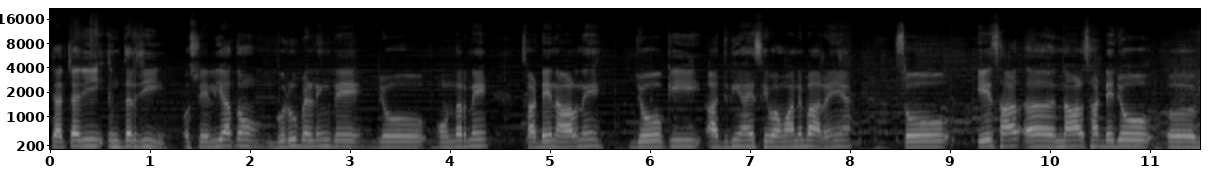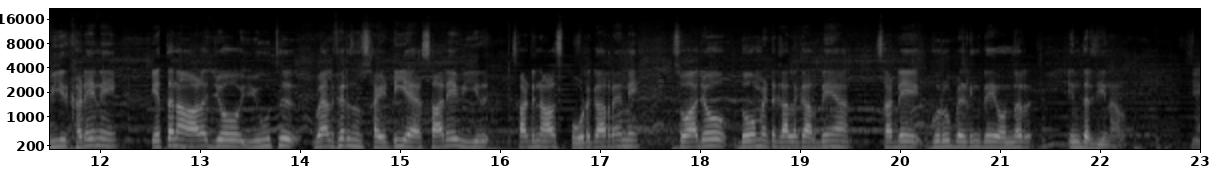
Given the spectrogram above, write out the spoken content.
ਚਾਚਾ ਜੀ ਇੰਦਰ ਜੀ ਆਸਟ੍ਰੇਲੀਆ ਤੋਂ ਗੁਰੂ ਬਿਲਡਿੰਗ ਦੇ ਜੋ ਓਨਰ ਨੇ, ਸਾਡੇ ਨਾਲ ਨੇ, ਜੋ ਕਿ ਅੱਜ ਦੀਆਂ ਇਹ ਸੇਵਾਵਾਂ ਨਿਭਾ ਰਹੇ ਆ। ਸੋ ਇਹ ਸਾ- ਨਾਲ ਸਾਡੇ ਜੋ ਵੀਰ ਖੜੇ ਨੇ, ਇਹ ਤਾਂ ਨਾਲ ਜੋ ਯੂਥ ਵੈਲਫੇਅਰ ਸੁਸਾਇਟੀ ਹੈ, ਸਾਰੇ ਵੀਰ ਸਾਡੇ ਨਾਲ ਸਪੋਰਟ ਕਰ ਰਹੇ ਨੇ। ਸੋ ਆਜੋ 2 ਮਿੰਟ ਗੱਲ ਕਰਦੇ ਆ ਸਾਡੇ ਗੁਰੂ ਬਿਲਡਿੰਗ ਦੇ ਓਨਰ ਇੰਦਰ ਜੀ ਨਾਲ। ਤੇ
